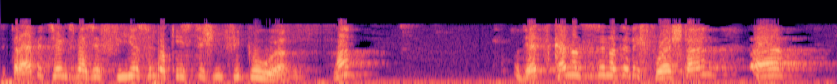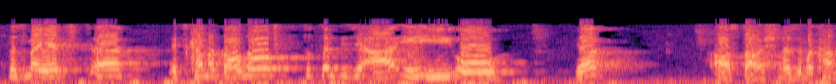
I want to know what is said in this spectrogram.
die drei beziehungsweise vier syllogistischen Figuren. Ne? Und jetzt können Sie sich natürlich vorstellen, äh, dass man jetzt äh, Jetzt kann man da noch sozusagen diese A, E, I, O ja, austauschen. Also man kann,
